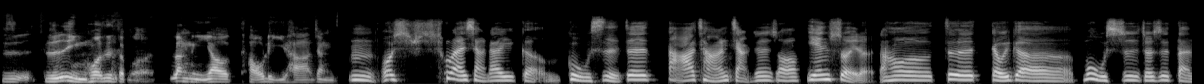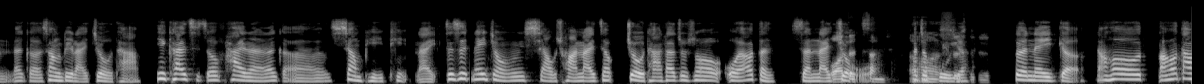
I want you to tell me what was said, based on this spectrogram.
指指引，或是怎么让你要逃离他这样子。嗯，我突然想到一个故事，就是大家常常讲，就是说淹水了，然后这有一个牧师，就是等那个上帝来救他，一开始就派了那个橡皮艇来，就是那种小船来救救他，他就说我要等神来救我。他就不要，哦、对那一个，然后，然后到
